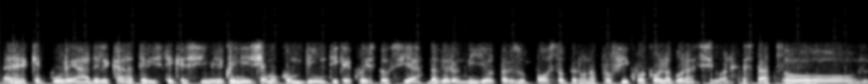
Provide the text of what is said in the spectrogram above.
eh, che pure ha delle caratteristiche simili. Quindi siamo convinti che questo sia davvero il miglior presupposto per una proficua collaborazione. È stato un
